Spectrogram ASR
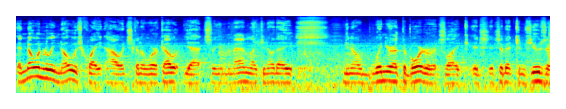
and no one really knows quite how it's gonna work out yet. So you know man, like, you know, they you know, when you're at the border it's like it's it's a bit confusing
